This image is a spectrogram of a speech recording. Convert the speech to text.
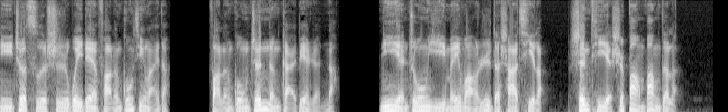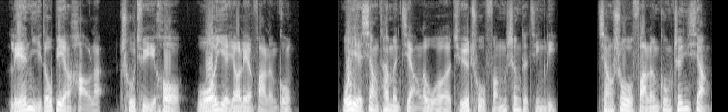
你这次是为练法轮功进来的，法轮功真能改变人呐！你眼中已没往日的杀气了，身体也是棒棒的了，连你都变好了。出去以后，我也要练法轮功。我也向他们讲了我绝处逢生的经历，讲述法轮功真相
